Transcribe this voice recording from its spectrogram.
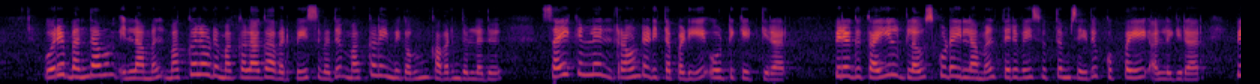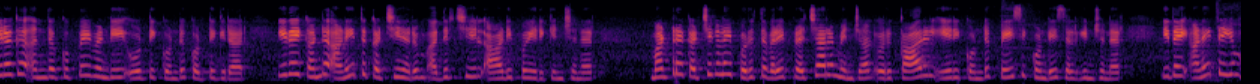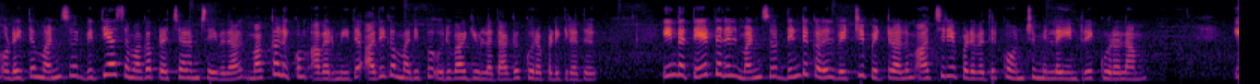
ஒரு பந்தாவும் இல்லாமல் மக்களோடு மக்களாக அவர் பேசுவது மக்களை மிகவும் கவர்ந்துள்ளது. சைக்கிளில் ரவுண்ட் அடித்தபடியே ஓட்டு கேட்கிறார். பிறகு கையில் கிளவுஸ் கூட இல்லாமல் தெருவை சுத்தம் செய்து குப்பையை அள்ளுகிறார். பிறகு அந்த குப்பை வண்டியை ஓட்டிக்கொண்டு கொட்டுகிறார். இதை கண்டு அனைத்து கட்சியினரும் அதிர்ச்சியில் ஆடிப்போயிருக்கின்றனர். மற்ற கட்சிகளை பொறுத்தவரை பிரச்சாரம் என்றால் ஒரு காரில் ஏறிக்கொண்டு பேசிக்கொண்டே செல்கின்றனர். இதை அனைத்தையும் உடைத்து மன்சூர் வித்தியாசமாக பிரச்சாரம் செய்வதால் மக்களுக்கும் அவர் மீது அதிக மதிப்பு உருவாகியுள்ளதாக கூறப்படுகிறது. இந்த தேர்தலில் மன்சூர் திண்டுக்கலில் வெற்றி பெற்றாலும் ஆச்சரியப்படுவதற்கு ஒன்றுமில்லை என்றே கூறலாம்.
